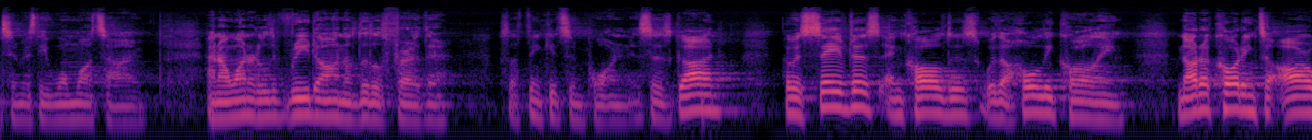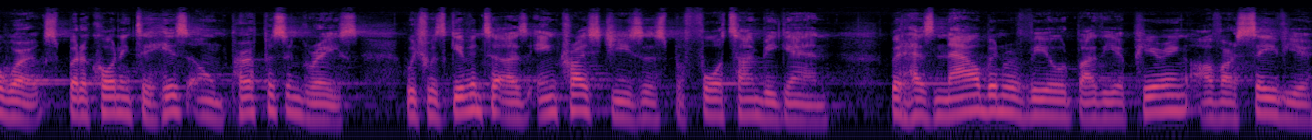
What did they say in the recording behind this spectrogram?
Timothy one more time. And I want to read on a little further because I think it's important. It says, God, who has saved us and called us with a holy calling, not according to our works, but according to his own purpose and grace, which was given to us in Christ Jesus before time began, but has now been revealed by the appearing of our Savior,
